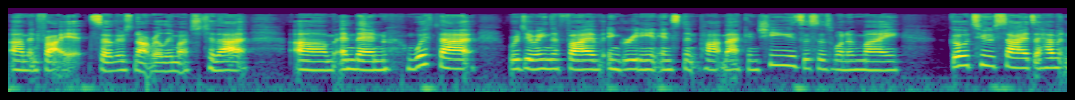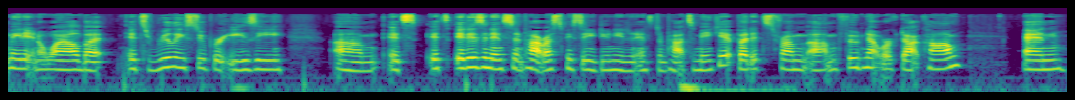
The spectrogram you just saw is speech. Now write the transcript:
um, and fry it. So there's not really much to that. Um, and then with that, we're doing the five ingredient instant pot mac and cheese. This is one of my go to sides. I haven't made it in a while, but it's really super easy. Um, it's it's it is an instant pot recipe, so you do need an instant pot to make it. But it's from um, FoodNetwork.com, and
